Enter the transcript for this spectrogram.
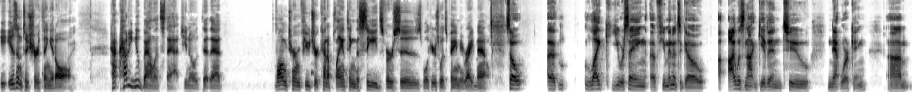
it isn't a sure thing at all right. how, how do you balance that you know that that long-term future kind of planting the seeds versus well here's what's paying me right mm-hmm. now so uh, like you were saying a few minutes ago, I was not given to networking, um,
